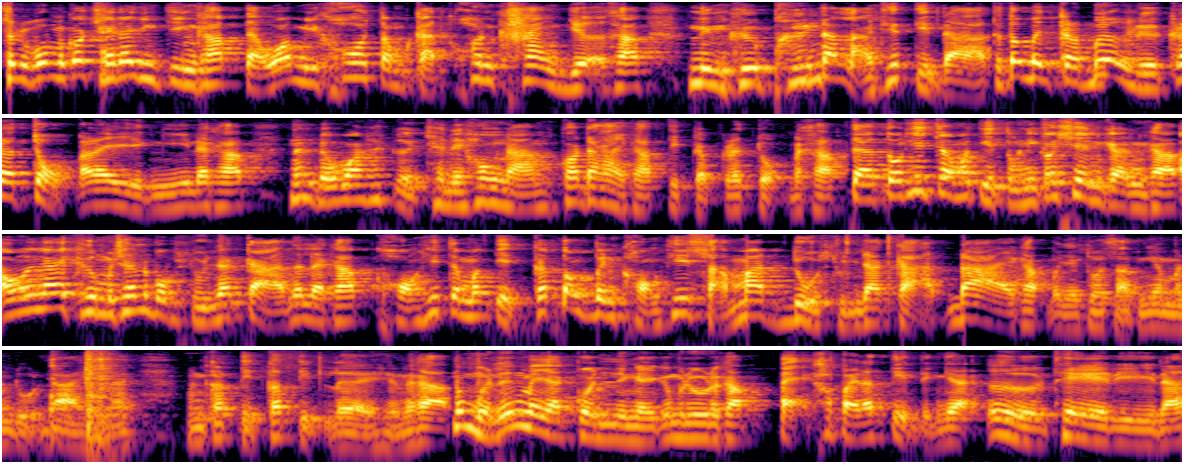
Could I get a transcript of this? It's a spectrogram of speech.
สรุปว่ามันก็ใช้ได้จริงๆครับ แต่ว่ามีข้อจำกัดค่อนข้างเยอะครับหนึ่งคือพื้นด้านหลังที่ติดอะจะต้องเป็นกระเบื้องหรือกระจกอะไรอย่างนี้นะครับนั่นแปลว่าถ้าเกิดใช้ในห้องน้ำก็ได้ครับ ติดกับกระจกนะครับแต่ตัวที่จะมาติดตรงนี้ก็เช่นกันครับเอาง่ายๆคือมันใช้ระบบสูญญากาศนั่นแหละครับของที่จะมาติดก็ต้องเป็นของที่สามารถดูดสูญญากาศได้ครับเหมือนอย่างโทรศัพท์เงี้ยมันดูดได้เห็นไหมมันก็ติดก็ติดเลยเห็นไหมครับมันเหมือนเล่นมายากลยังไงก็ไม่รู้นะครับแปะเข้าไปแล้วติดอย่างเงี้ยเออเท่ดีนะ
